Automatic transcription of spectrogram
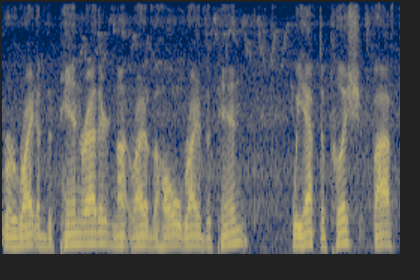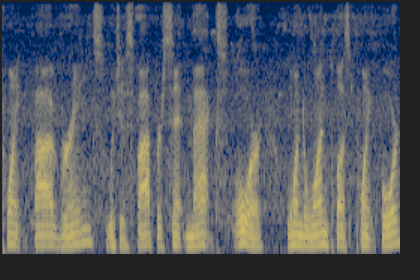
or right of the pin rather not right of the hole right of the pin. We have to push 5.5 rings which is 5% max or 1 to 1 plus 0.4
